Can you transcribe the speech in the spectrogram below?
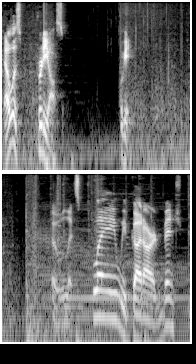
That was pretty awesome. Okay. So let's play. We've got our adventure.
